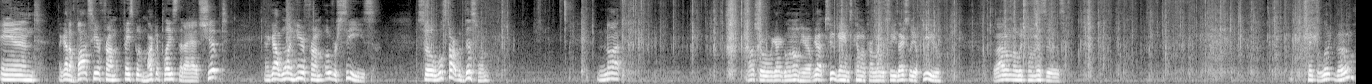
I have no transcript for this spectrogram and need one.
and I got a box here from Facebook Marketplace that I had shipped, and I got one here from overseas. So we'll start with this one. Not, not sure what we got going on here. I've got two games coming from overseas, actually a few, but I don't know which one this is. Take a look though.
